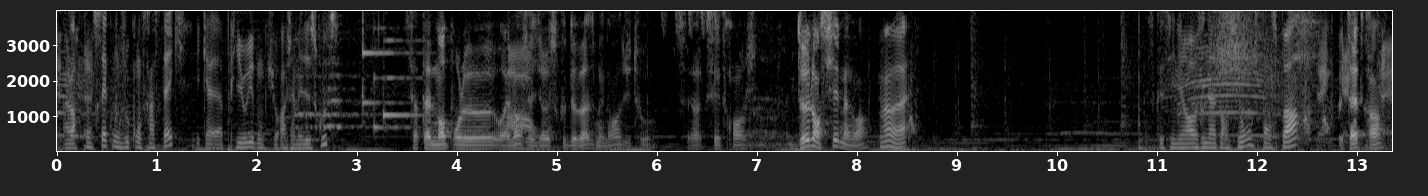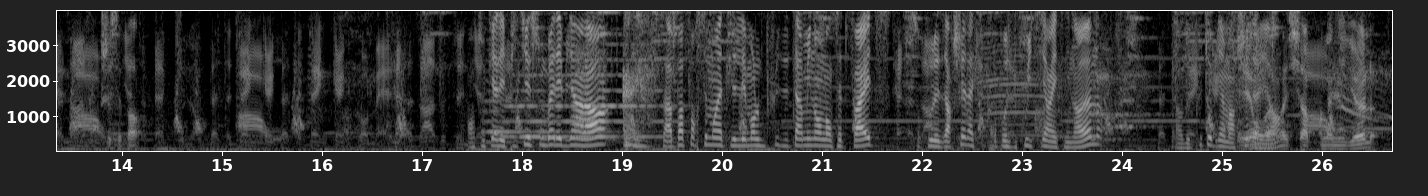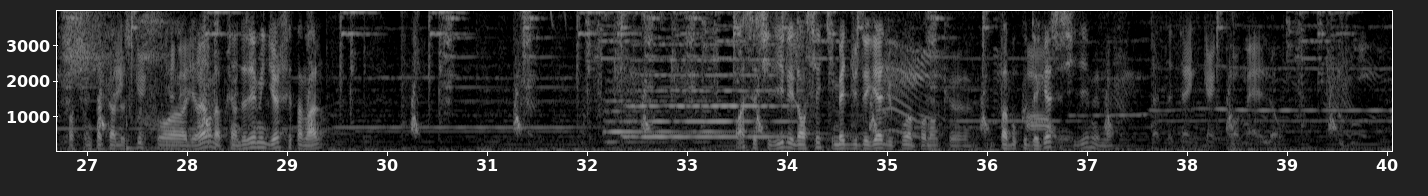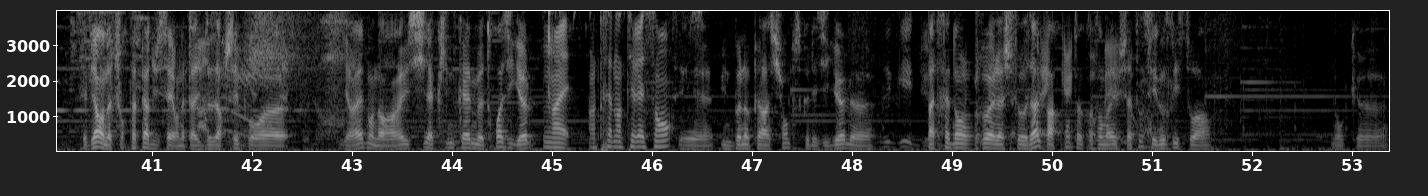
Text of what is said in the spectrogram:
Alors qu'on sait qu'on joue contre Aztec et qu'a priori donc il n'y aura jamais de scout. Certainement pour le. Ouais, non, j'allais dire le scout de base, mais non, du tout. C'est vrai que c'est étrange. Deux lanciers même, hein. Ah ouais. Est-ce que c'est une erreur d'inattention? Je pense pas. Peut-être, hein. Je sais pas. En tout cas, les piquets sont bel et bien là. Ça va pas forcément être l'élément le plus déterminant dans cette fight. Surtout les archers là qui proposent du coup ici un hit and run. Alors de plutôt bien marcher Et on va d'ailleurs. réussir à prendre un eagle. Attention de pas perdre le scout pour euh. On a pris un deuxième eagle, c'est pas mal. Ouais, ceci dit, les lanciers qui mettent du dégât du coup, hein, pendant que. Pas beaucoup de dégâts, ceci dit, mais bon. C'est bien, on a toujours pas perdu ça. On a perdu deux archers pour euh, mais on aura réussi à clean quand même trois eagles. Ouais, un trade intéressant. C'est une bonne opération parce que les eagles, euh, pas très dangereux à l'âge féodal. Par contre, quand on arrive au château, c'est une autre histoire. hein. Donc, euh,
